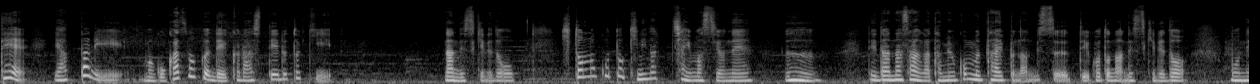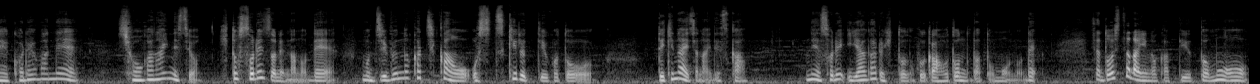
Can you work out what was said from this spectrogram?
でやっぱり、まあ、ご家族で暮らしている時なんですけれど人のこと気になっちゃいますよね。うん。で旦那さんが溜め込むタイプなんですっていうことなんですけれどもうねこれはねしょうがないんですよ。人それぞれなのでもう自分の価値観を押し付けるっていうことをできないじゃないですか。ねそれ嫌がる人がほとんどだと思うので。じゃあどうしたらいいのかっていうとも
